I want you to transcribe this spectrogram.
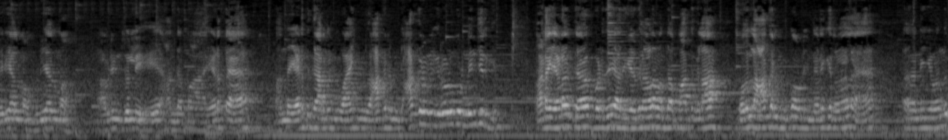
பெரியாளுமா முடியாதுமா அப்படின்னு சொல்லி அந்த இடத்த அந்த இடத்துக்காரனுக்கு வாங்கி ஆக்கிரமி ஆக்கிரமிக்கிறவனுக்கு ஒரு நெஞ்சு இருக்கு. ஆனால் இடம் தேவைப்படுது அது எதனால வந்தால் பார்த்துக்கலாம் முதல்ல ஆக்கிரமிப்போம் அப்படின்னு நினைக்கிறதுனால நீங்கள் வந்து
